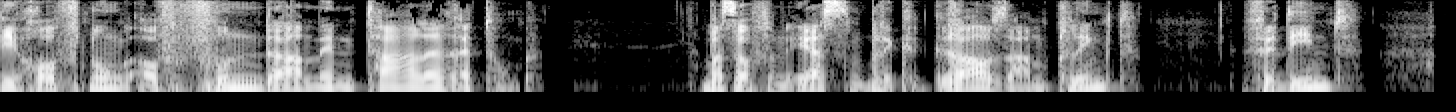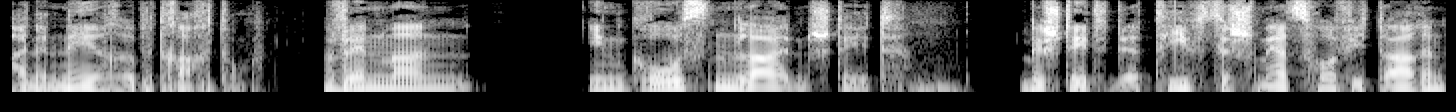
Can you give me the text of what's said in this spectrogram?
die Hoffnung auf fundamentale Rettung. Was auf den ersten Blick grausam klingt, verdient eine nähere Betrachtung. Wenn man in großen Leiden steht, besteht der tiefste Schmerz häufig darin,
